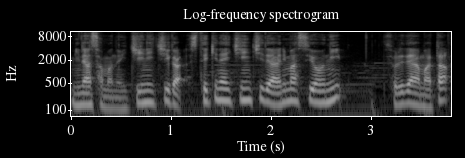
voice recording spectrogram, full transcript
皆様の一日が素敵な一日でありますように。それではまた。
